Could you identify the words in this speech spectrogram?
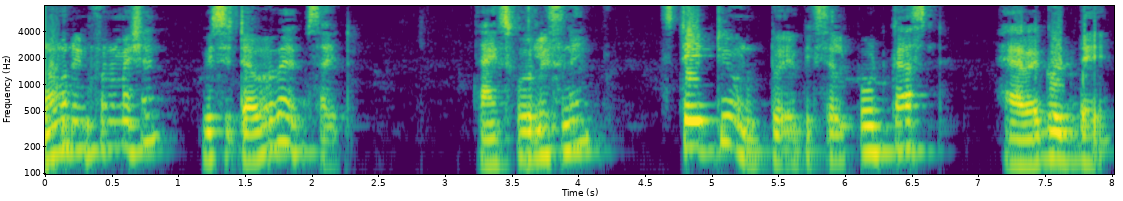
more information, visit our website. Thanks for listening Stay tuned to Epixel Podcast. Have a good day.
